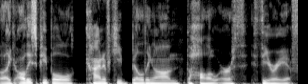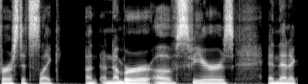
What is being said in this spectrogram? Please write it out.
like all these people kind of keep building on the hollow earth theory. At first it's like a, a number of spheres and then it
